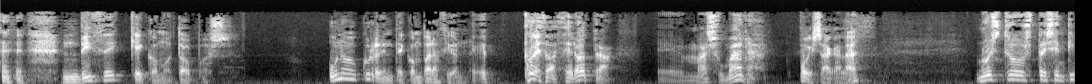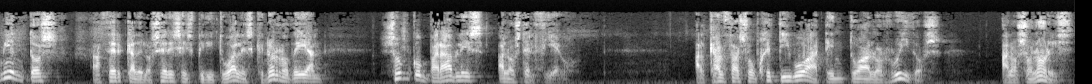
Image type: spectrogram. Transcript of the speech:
Dice que como topos. Una ocurrente comparación. Eh, puedo hacer otra, eh, más humana. Pues hágala. Nuestros presentimientos acerca de los seres espirituales que nos rodean son comparables a los del ciego. Alcanza su objetivo atento a los ruidos, a los olores.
